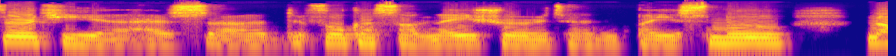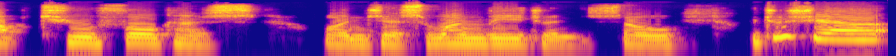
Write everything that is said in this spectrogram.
30 has uh, the focus on Asia, and but it's no, not too focused on just one region. So would you share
